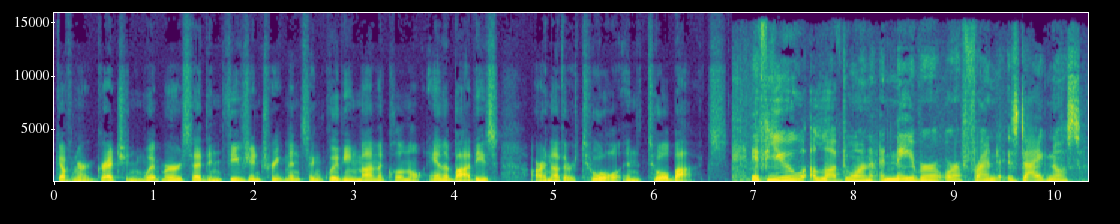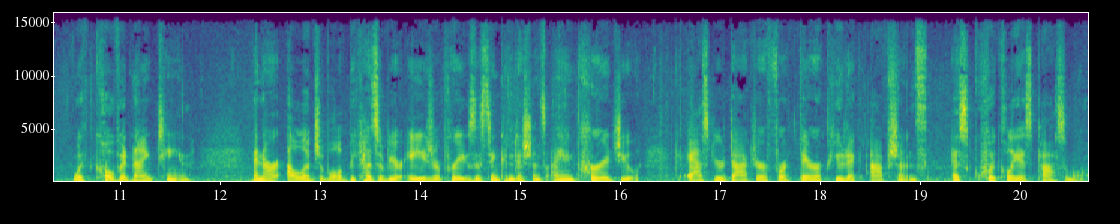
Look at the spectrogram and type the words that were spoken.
Governor Gretchen Whitmer said infusion treatments, including monoclonal antibodies, are another tool in the toolbox. If you, a loved one, a neighbor, or a friend is diagnosed with COVID 19, and are eligible because of your age or pre existing conditions, I encourage you to ask your doctor for therapeutic options as quickly as possible.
